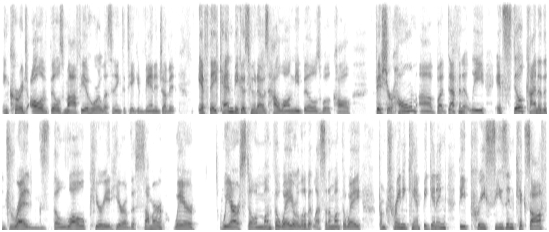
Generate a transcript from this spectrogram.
encourage all of Bills Mafia who are listening to take advantage of it if they can, because who knows how long the Bills will call Fisher home. Uh, but definitely, it's still kind of the dregs, the lull period here of the summer where we are still a month away or a little bit less than a month away from training camp beginning. The preseason kicks off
